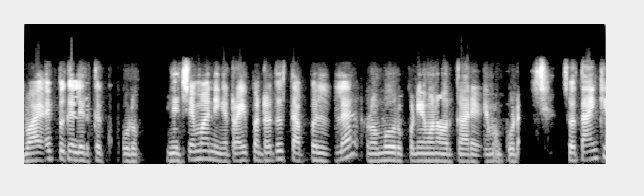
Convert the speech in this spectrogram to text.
வாய்ப்புகள் இருக்கக்கூடும். நிச்சயமா நீங்க ட்ரை பண்றது தப்பு இல்ல. ரொம்ப ஒரு புண்ணியமான ஒரு காரியமும் கூட. ஸோ தேங்க்யூ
